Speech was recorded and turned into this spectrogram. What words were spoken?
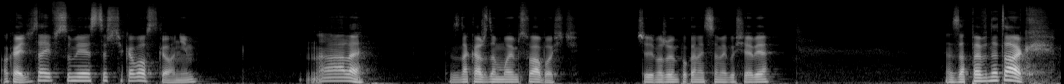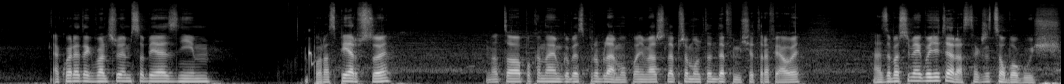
Okej, tutaj w sumie jest też ciekawostka o nim. No ale. Zna każdą moją słabość. Czy możemy pokonać samego siebie? Zapewne tak. Akurat jak walczyłem sobie z nim po raz pierwszy, no to pokonałem go bez problemu, ponieważ lepsze molten defy mi się trafiały. Ale zobaczymy jak będzie teraz, także co Boguś?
